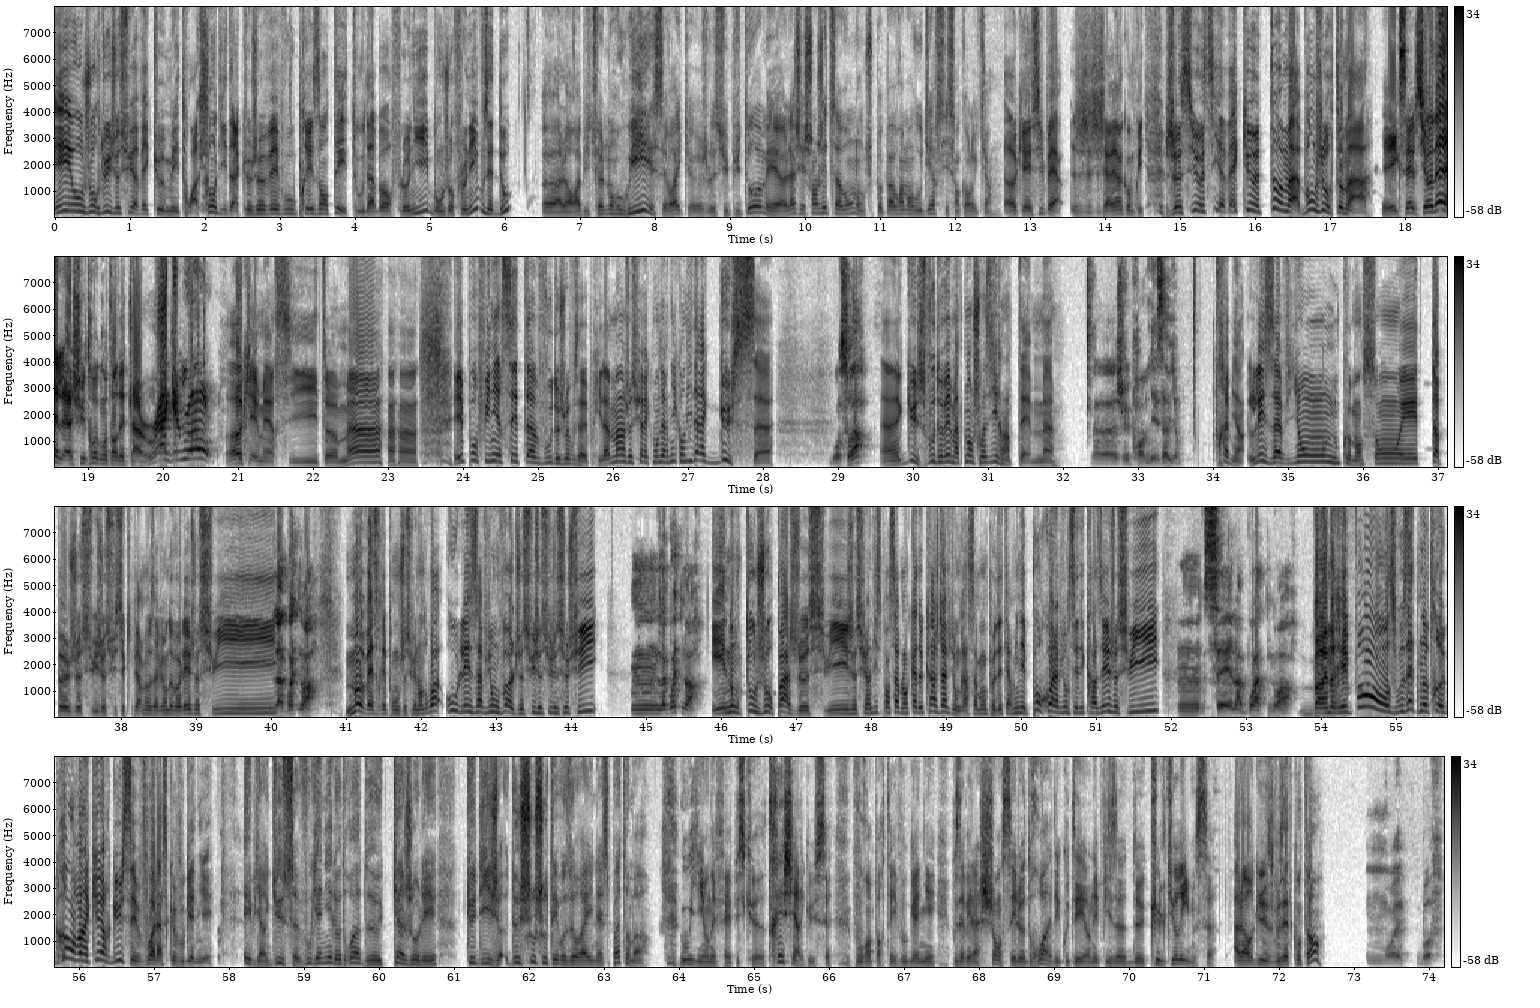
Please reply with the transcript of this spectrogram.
Et aujourd'hui, je suis avec mes trois candidats que je vais vous présenter. Tout d'abord, Flony. Bonjour Flony, vous êtes d'où? Euh, alors habituellement oui, c'est vrai que je le suis plutôt, mais euh, là j'ai changé de savon, donc je peux pas vraiment vous dire si c'est encore le cas. Ok, super. J'ai rien compris. Je suis aussi avec euh, Thomas. Bonjour Thomas. Exceptionnel Je suis trop content d'être là. Rock and roll Ok, merci Thomas. Et pour finir, c'est à vous de jouer. Vous avez pris la main. Je suis avec mon dernier candidat, Gus. Bonsoir, Euh, Gus, vous devez maintenant choisir un thème. Euh, je vais prendre les avions. Très bien. Les avions, nous commençons et top. Je suis, je suis ce qui permet aux avions de voler. Je suis. La boîte noire. Mauvaise réponse. Je suis l'endroit où les avions volent. Je suis, je suis, je suis. Hmm, la boîte noire. Et non, toujours pas. Je suis, je suis indispensable en cas de crash d'avion. Grâce à moi, on peut déterminer pourquoi l'avion s'est écrasé. Je suis. Hmm, c'est la boîte noire. Bonne réponse. Vous êtes notre grand vainqueur, Gus, et voilà ce que vous gagnez. Eh bien Gus, vous gagnez le droit de cajoler, que dis-je, de chouchouter vos oreilles, n'est-ce pas Thomas? Oui, en effet, puisque très cher Gus, vous remportez, vous gagnez, vous avez la chance et le droit d'écouter un épisode de Culture Ims. Alors, Gus, vous êtes content? Hmm, ouais, bof.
